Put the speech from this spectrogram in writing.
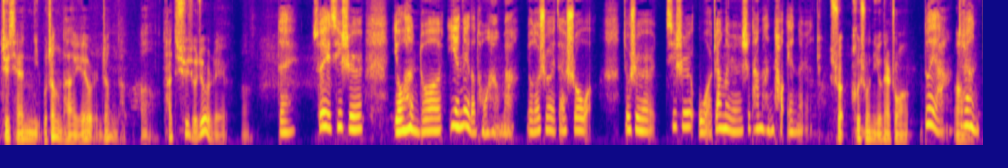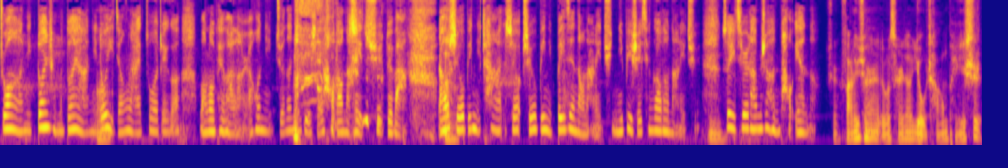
这钱你不挣他，也有人挣他啊，他需求就是这个啊。对，所以其实有很多业内的同行吧，有的时候也在说我，就是其实我这样的人是他们很讨厌的人。说会说你有点装，对呀、啊就是很装啊！你端什么端呀、你都啊已经来做这个网络陪玩了，然后你觉得你比谁好到哪里去，对吧？然后谁又比你差，谁又谁又比你卑贱到哪里去？你比谁清高到哪里去？嗯，所以其实他们是很讨厌的。是法律圈有个词儿叫有偿陪侍，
